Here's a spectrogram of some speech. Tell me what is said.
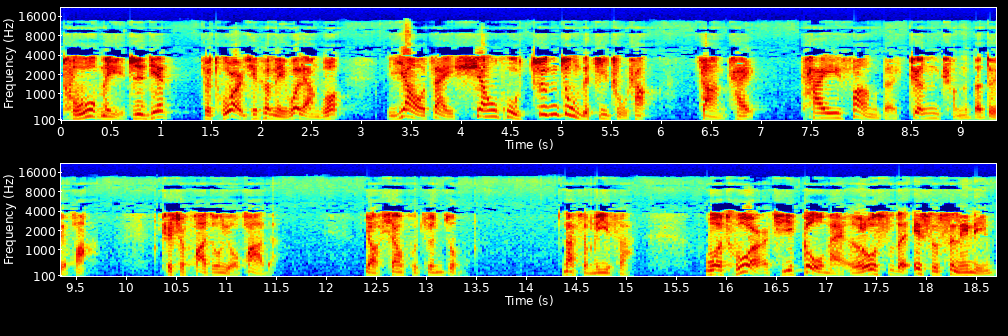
土美之间，就土耳其和美国两国要在相互尊重的基础上展开开放的、真诚的对话。这是话中有话的，要相互尊重。那什么意思啊？我土耳其购买俄罗斯的 S 四零零，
